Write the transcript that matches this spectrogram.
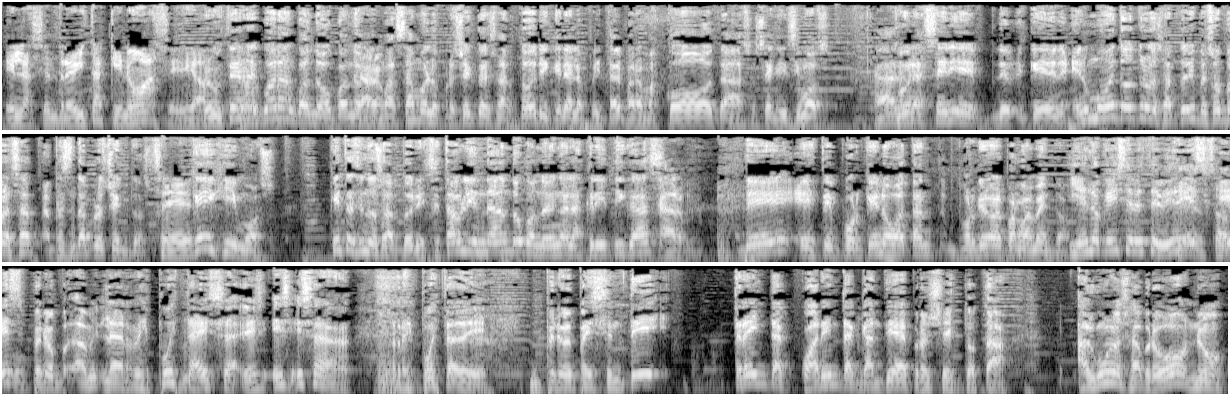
en las entrevistas que no hace, digamos. Pero ustedes ¿no? recuerdan cuando, cuando Claro. repasamos los proyectos de Sartori, que era el hospital para mascotas, o sea que hicimos Claro. toda una serie de, que en un momento u otro Sartori empezó a presentar, proyectos. Sí. ¿Qué dijimos? ¿Qué está haciendo Sartori? Se está blindando cuando vengan las críticas Claro. de este por qué no va tan, por qué no va al Parlamento. Y es lo que dice en este video. ¿Qué es, es? Pero a mí la respuesta esa, es, es esa respuesta de, pero presenté 30, 40 cantidad de proyectos, está. ¿Alguno se aprobó? No.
